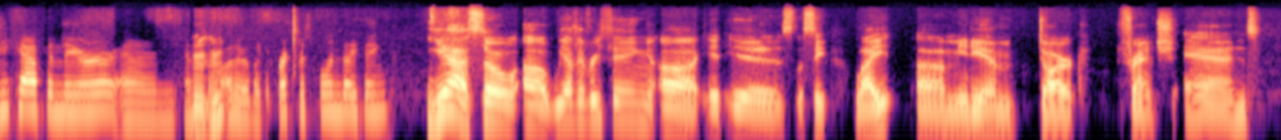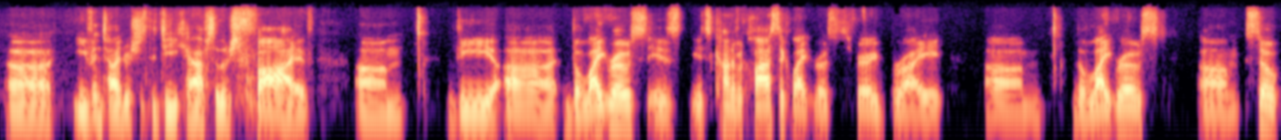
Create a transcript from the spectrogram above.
decaf in there and and some Mhm. other like a breakfast blend, I think. Yeah, so uh, we have everything. Uh, it is let's see, light, uh, medium, dark, French, and uh, Eventide, which is the decaf. So there's five. Um, the uh, the light roast is it's kind of a classic light roast. It's very bright. Um, the light roast. Um, so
